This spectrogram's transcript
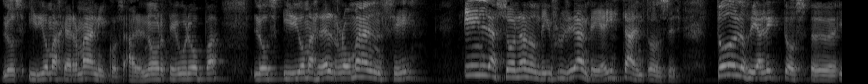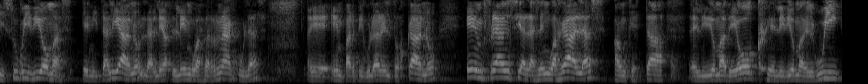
los idiomas germánicos al norte de Europa, los idiomas del romance en la zona donde influye Dante. Y ahí está entonces todos los dialectos eh, y subidiomas en italiano, las lenguas vernáculas, eh, en particular el toscano, en Francia las lenguas galas, aunque está el idioma de Oc, el idioma del Gui,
